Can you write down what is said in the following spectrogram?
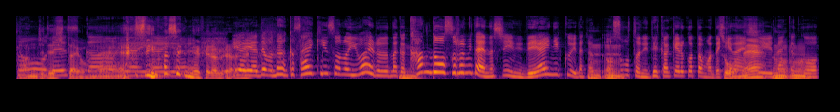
感じでしたよね。すいませんね、ララ、ね。いやいやでもなんか最近そのいわゆるなんか感動するみたいなシーンに出会いにくいなんかお外に出かけることもできないし、そうね。なんかこう、うんう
